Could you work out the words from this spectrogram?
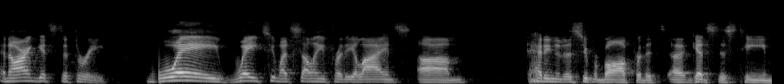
and Arn gets to three. Way, way too much selling for the Alliance um, heading to the Super Brawl for the uh, against this team.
